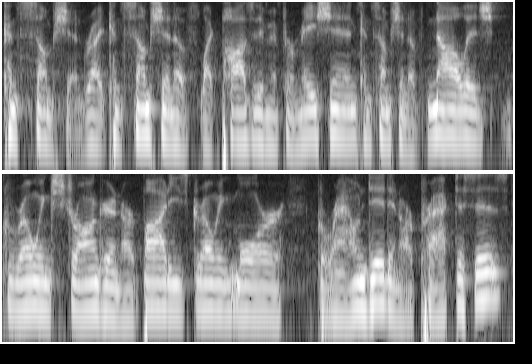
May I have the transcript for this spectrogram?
consumption, right? Consumption of like positive information, consumption of knowledge, growing stronger in our bodies, growing more grounded in our practices.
